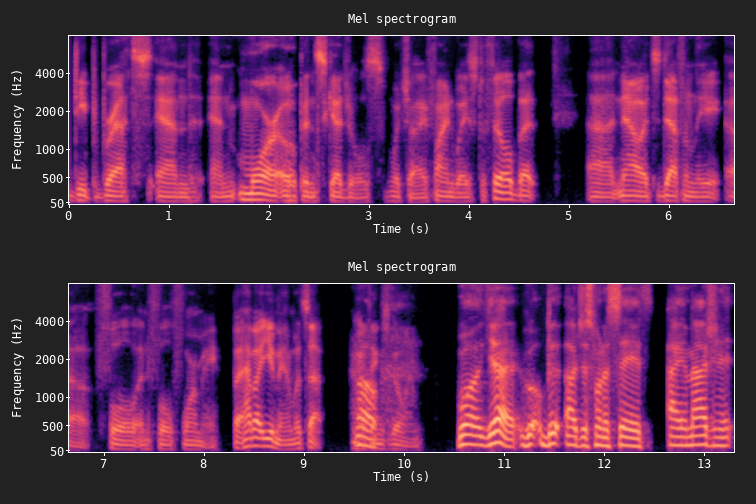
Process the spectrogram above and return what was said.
deep breaths and and more open schedules which i find ways to fill but uh now it's definitely uh full and full for me but how about you man what's up how are Oh. things going Well, yeah, well, but I just want to say it's I imagine it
